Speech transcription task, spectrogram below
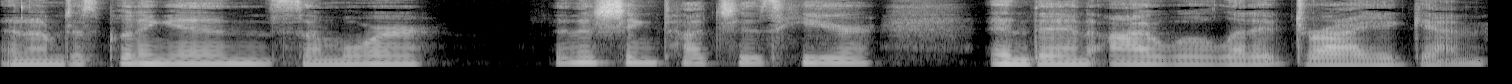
I'm just putting in some more finishing touches here and then I will let it dry again.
